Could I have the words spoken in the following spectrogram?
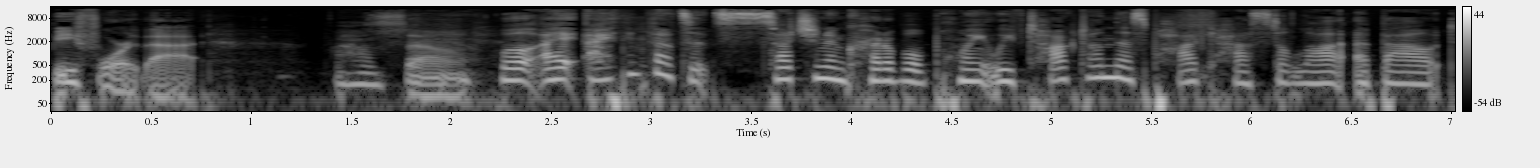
before that. Wow. So, well, I, I think that's it's such an incredible point. We've talked on this podcast a lot about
